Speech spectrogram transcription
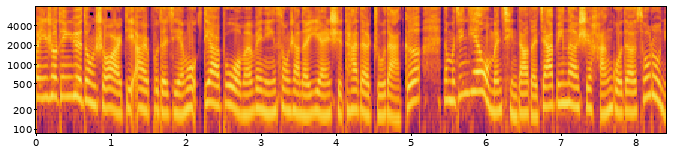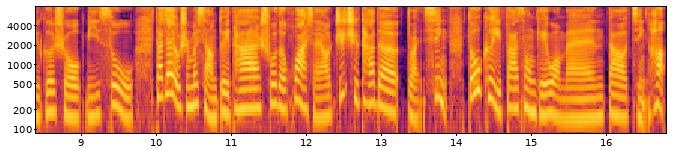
欢迎收听《悦动首尔》第二部的节目。第二部我们为您送上的依然是他的主打歌。那么今天我们请到的嘉宾呢，是韩国的 solo 女歌手米素。大家有什么想对她说的话，想要支持她的短信，都可以发送给我们到井号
